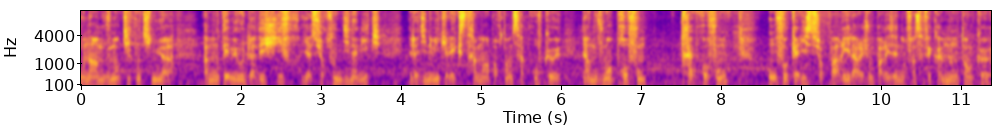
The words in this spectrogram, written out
on a un mouvement qui continue à, à monter, mais au-delà des chiffres, il y a surtout une dynamique. Et la dynamique, elle est extrêmement importante. Ça prouve qu'il y a un mouvement profond, très profond. On focalise sur Paris, la région parisienne, enfin ça fait quand même longtemps que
